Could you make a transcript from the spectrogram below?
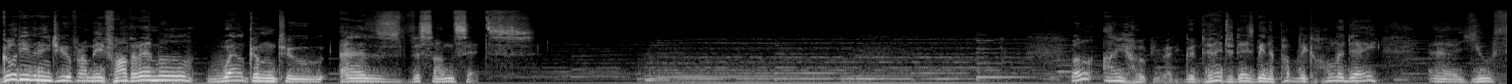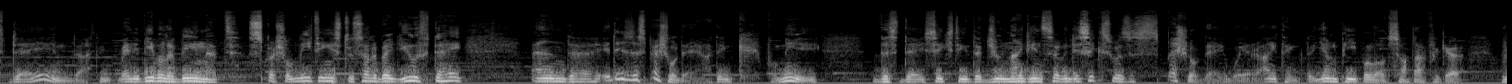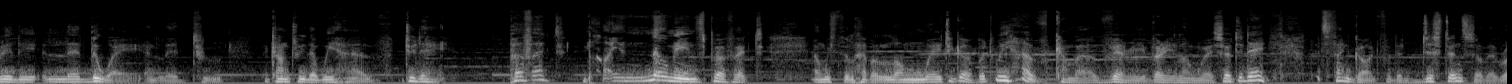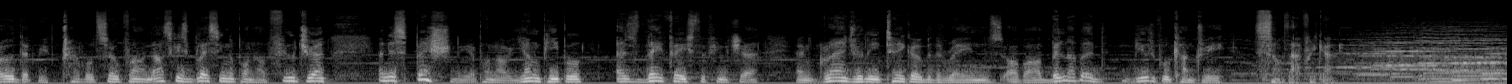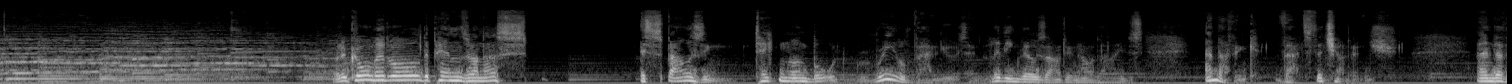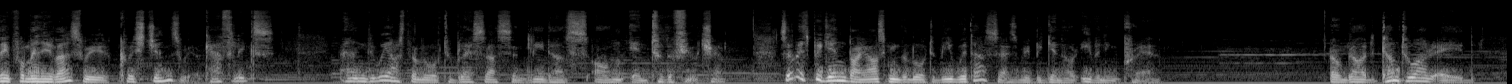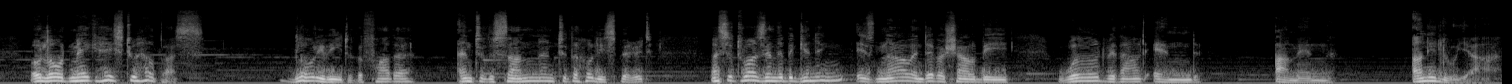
Good evening to you from me, Father Emil. Welcome to As the Sun Sets. Well, I hope you had a good day. Today's been a public holiday, uh, Youth Day, and I think many people have been at special meetings to celebrate Youth Day. And uh, it is a special day. I think for me, this day, 16th of June 1976, was a special day where I think the young people of South Africa really led the way and led to the country that we have today. Perfect? By no means perfect. And we still have a long way to go. But we have come a very, very long way. So today, let's thank God for the distance or the road that we've traveled so far and ask His blessing upon our future and especially upon our young people as they face the future and gradually take over the reins of our beloved, beautiful country, South Africa. But of course, that all depends on us espousing, taking on board real values and living those out in our lives. And I think that's the challenge. And I think for many of us, we're Christians, we're Catholics, and we ask the Lord to bless us and lead us on into the future. So let's begin by asking the Lord to be with us as we begin our evening prayer. O God, come to our aid. O Lord, make haste to help us. Glory be to the Father, and to the Son, and to the Holy Spirit, as it was in the beginning, is now, and ever shall be, world without end. Amen. Alleluia.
